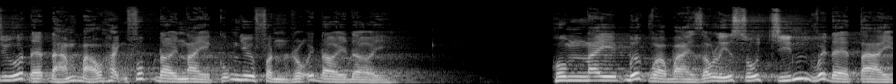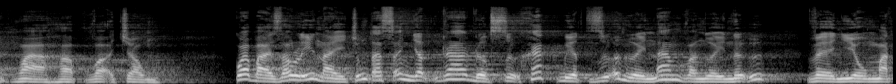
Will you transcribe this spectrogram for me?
Chúa để đảm bảo hạnh phúc đời này cũng như phần rỗi đời đời. Hôm nay bước vào bài giáo lý số 9 với đề tài hòa hợp vợ chồng. Qua bài giáo lý này chúng ta sẽ nhận ra được sự khác biệt giữa người nam và người nữ về nhiều mặt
